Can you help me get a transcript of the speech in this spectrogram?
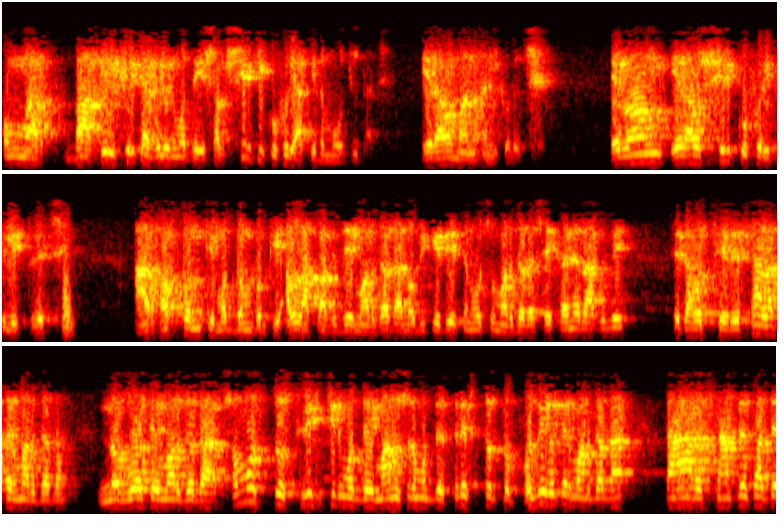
উম্মার বাতিল ফিরকাগুলির মধ্যে এইসব সিরকি কুফুরি আকিদা মজুদ আছে। এরাও মানহানি করেছে। এবং এরাও শির কুফুরিতে লিপ্ত হয়েছে। আর হকপন্থী মধ্যমপন্থী আল্লাহ পাক যে মর্যাদা নবীকে দিয়েছেন উঁচু মর্যাদা সেখানে রাখবে। সেটা হচ্ছে রেসালাতের মর্যাদা নবতের মর্যাদা, সমস্ত সৃষ্টির মধ্যে, মানুষের মধ্যে শ্রেষ্ঠত্ব, ফজিলতের মর্যাদা। তার সাথে সাথে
